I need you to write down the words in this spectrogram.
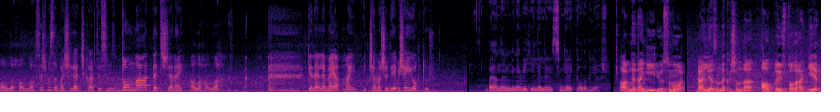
Allah Allah. Saçma sapan şeyler çıkartıyorsunuz. Donla atlet işte hey. Allah Allah. Genelleme yapmayın. İç çamaşır diye bir şey yoktur. Bayanların bir nevi hileleri için gerekli olabiliyor. Abi neden giyiliyorsu mu var? Ben yazın da kışın da alt ve üst olarak giyerim.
